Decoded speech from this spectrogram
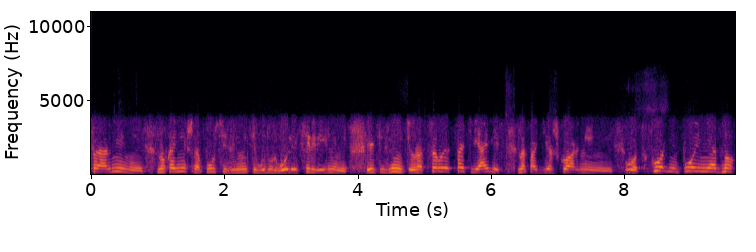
с Арменией? Ну, конечно, пусть, извините, будут более сервильными. Ведь, извините, у нас целая статья есть на поддержку Армении. Вот, корнем поем не одно,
